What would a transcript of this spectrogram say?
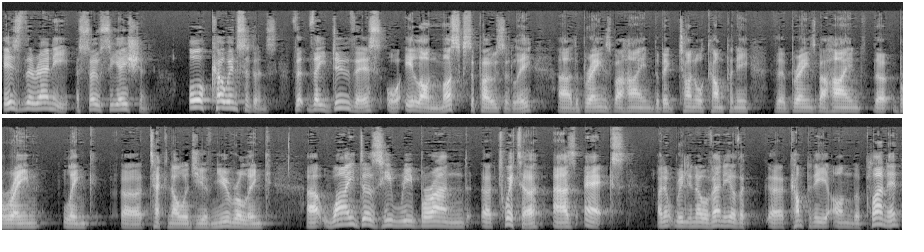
Is there any association or coincidence that they do this, or Elon Musk supposedly, uh, the brains behind the big tunnel company, the brains behind the brain link uh, technology of Neuralink, uh, why does he rebrand uh, Twitter as X? I don't really know of any other uh, company on the planet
